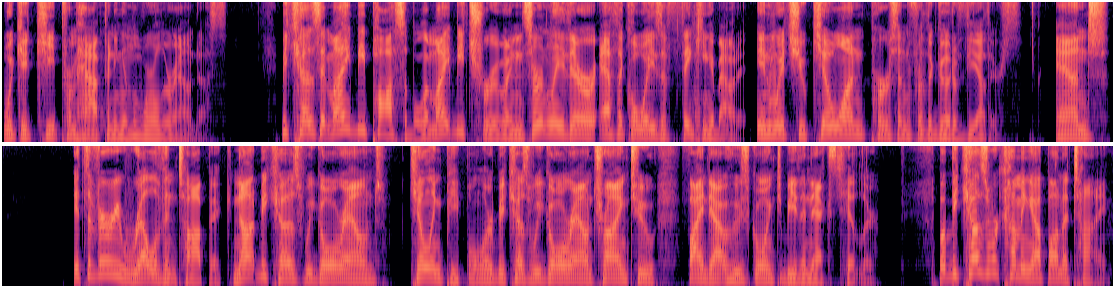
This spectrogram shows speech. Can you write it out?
we could keep from happening in the world around us? Because it might be possible, it might be true, and certainly there are ethical ways of thinking about it in which you kill one person for the good of the others. And it's a very relevant topic, not because we go around killing people or because we go around trying to find out who's going to be the next Hitler, but because we're coming up on a time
